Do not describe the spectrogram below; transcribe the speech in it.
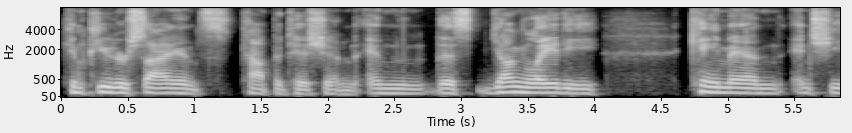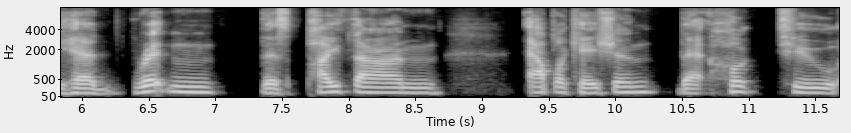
computer science competition, and this young lady came in and she had written this Python application that hooked to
